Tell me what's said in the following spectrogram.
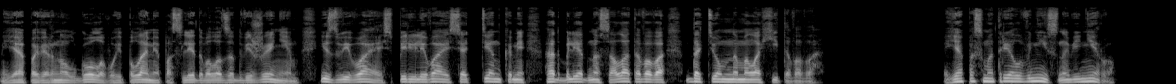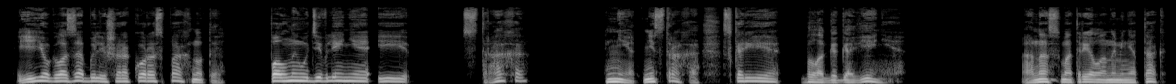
Я повернул голову, и пламя последовало за движением, извиваясь, переливаясь оттенками от бледно-салатового до темно-малахитового. Я посмотрел вниз на Венеру. Ее глаза были широко распахнуты, полны удивления и... страха? Нет, не страха, скорее, благоговения. Она смотрела на меня так,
